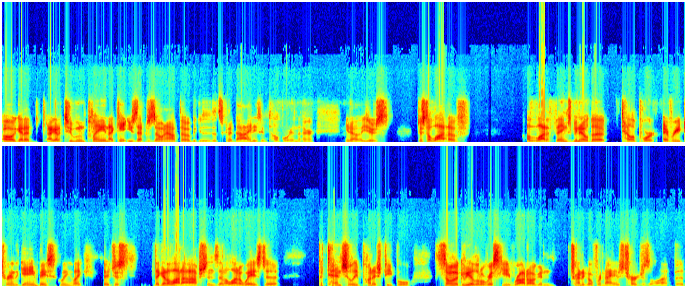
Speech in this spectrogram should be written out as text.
oh I got a I got a two wound plane. I can't use that to zone out though because it's gonna die and he's gonna teleport in there. You know there's just a lot of a lot of things. Being able to teleport every turn of the game basically like they just they got a lot of options and a lot of ways to potentially punish people. Some of it could be a little risky raw dog and trying to go for nine inch charges a lot but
